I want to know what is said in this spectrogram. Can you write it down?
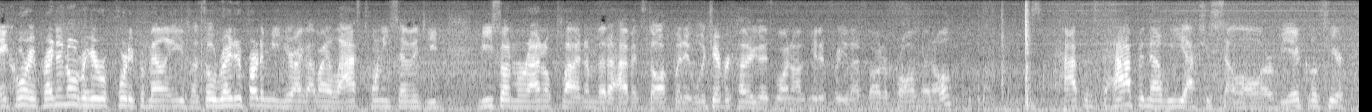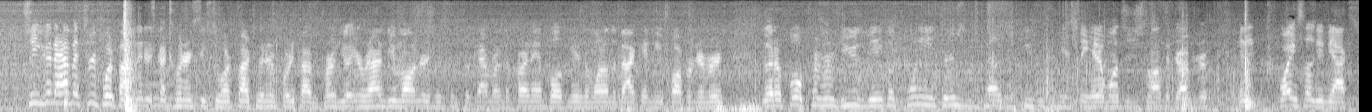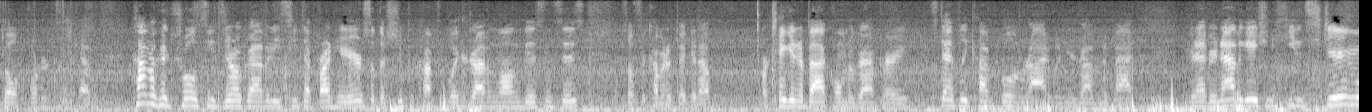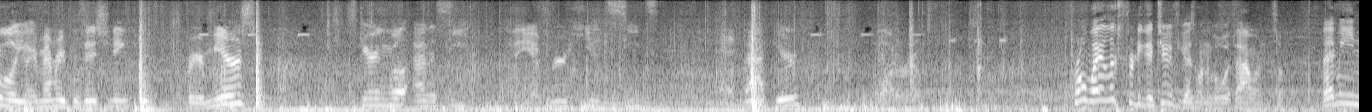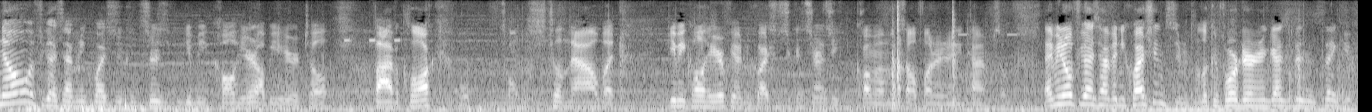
Hey Corey, Brendan over here reporting from L.A. Nissan. So right in front of me here, I got my last 2017 Nissan Murano Platinum that I have in stock, but it, whichever color you guys want, I'll get it for you. That's not a problem at all. Just happens to happen that we actually sell all our vehicles here. So you're gonna have a 3.5 liter. It's got 260 horsepower, 240 pounds per. You got your round view monitors, system for camera on the front end, both mirrors, and one on the back end. New popper reverse. You got a full perimeter view of the vehicle, 20 inches of pieces in here. So you hit it once, it just unlock the driver. Hit it twice, I'll give you access to all quarters of the cabin. Climate control seats, zero gravity seats up front here, so they're super comfortable when you're driving long distances. So if you're coming to pick it up or taking it back home to Grand Prairie, it's definitely comfortable to ride when you're driving it back. You're gonna have your navigation, heated steering wheel, you got your memory positioning for your mirrors, steering wheel and the seat. And then you have rear heated seats. And back here, a lot of room. Pearl white looks pretty good too if you guys want to go with that one. So let me know if you guys have any questions or concerns. You can give me a call here. I'll be here till five o'clock. Well, it's almost till now, but give me a call here if you have any questions or concerns. You can call me on my cell phone at any time. So let me know if you guys have any questions. I'm looking forward to earning your guys' business. Thank you.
